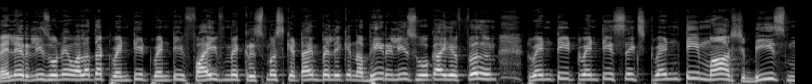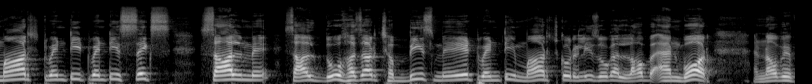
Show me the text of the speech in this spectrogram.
पहले रिलीज़ होने वाला था 2025 में क्रिसमस के टाइम पे लेकिन अभी रिलीज़ होगा यह फ़िल्म 2026 20 मार्च 20 मार्च ट्वेंटी 2026 साल में साल 2026 में 20 मार्च को रिलीज़ होगा Love and War. And now if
